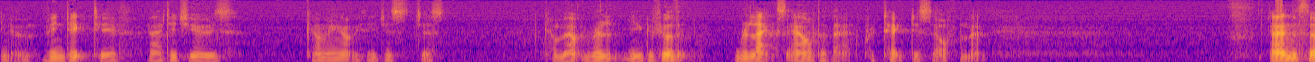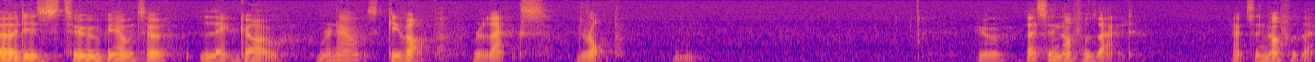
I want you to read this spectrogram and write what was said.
you know, vindictive attitudes coming up. You just just come out. Re- you can feel that. Relax out of that. Protect yourself from that. And the third is to be able to let go, renounce, give up, relax, drop. Mm. You know, that's enough of that. That's enough of that.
